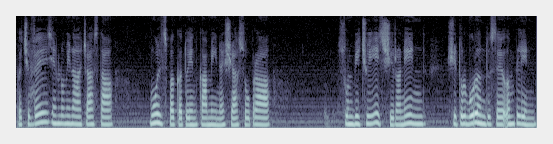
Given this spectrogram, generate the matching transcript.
căci vezi în lumina aceasta mulți păcătuind ca mine și asupra sunt biciuiți și rănind și tulburându-se în plin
